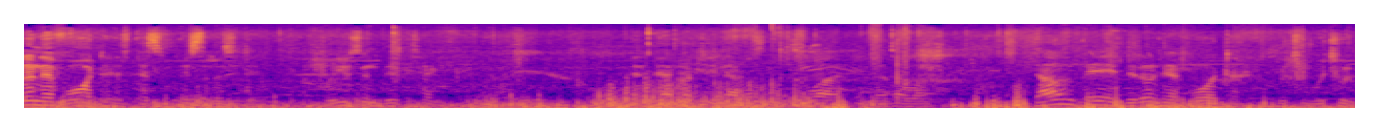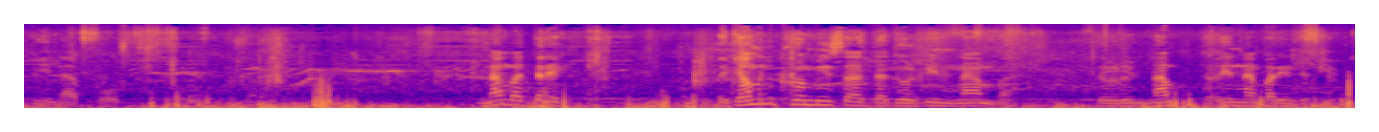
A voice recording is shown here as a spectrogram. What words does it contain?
don't have water as, as, as. We're using this tank. And they are not enough. This one and the other one. Down there, they don't have water, which, which will be enough for. Number three, the government promised us that there will be number, they will renum- renumbering the people.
